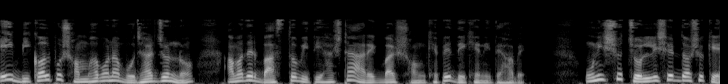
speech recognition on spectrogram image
এই বিকল্প সম্ভাবনা বোঝার জন্য আমাদের বাস্তব ইতিহাসটা আরেকবার সংক্ষেপে দেখে নিতে হবে। উনিশশো চল্লিশের দশকে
